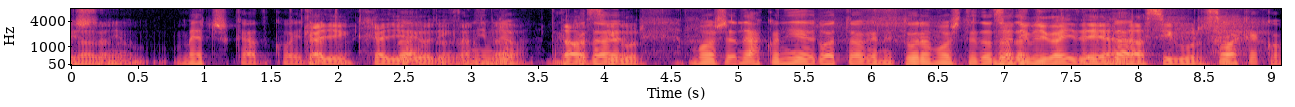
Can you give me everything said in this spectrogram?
ispisani da, meč kad, koji Kad je, datum. kad je Da, odigrano. Zanimljivo. Da, Tako da, sigurno. Može, ne, ako nije gotova garnitura, možete da dodate. Zanimljiva ideja, Da. da, sigurno. Svakako.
